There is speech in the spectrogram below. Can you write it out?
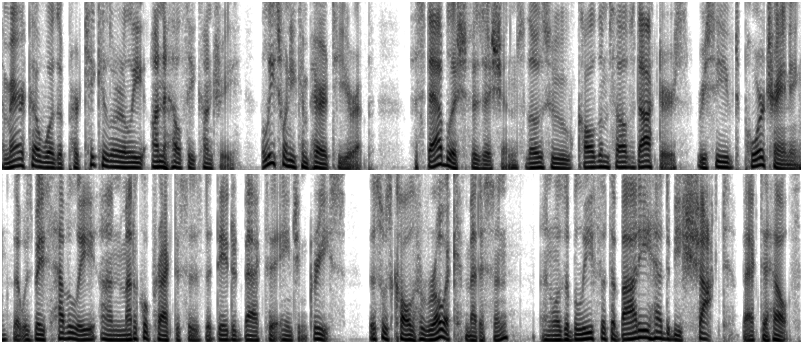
America was a particularly unhealthy country, at least when you compare it to Europe. Established physicians, those who called themselves doctors, received poor training that was based heavily on medical practices that dated back to ancient Greece. This was called heroic medicine and was a belief that the body had to be shocked back to health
